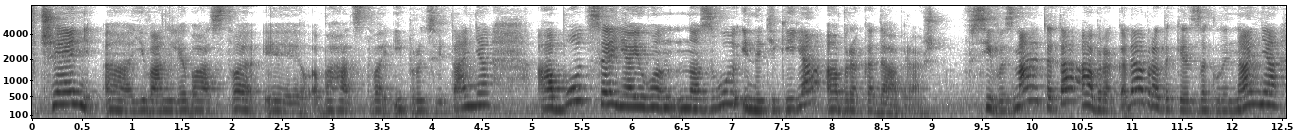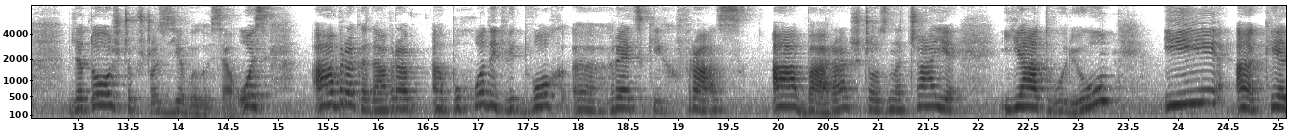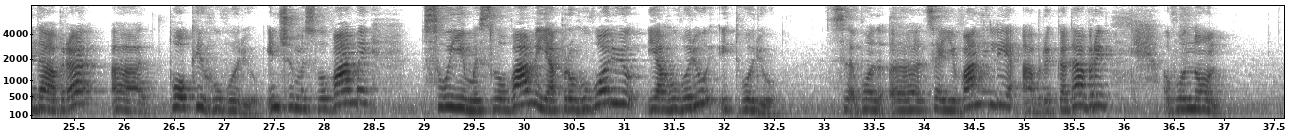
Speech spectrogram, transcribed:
Вчень а, Євангелія багатства, е, багатства і процвітання, або це я його назву, і не тільки я, абракадабра. Всі ви знаєте, та абракадабра таке заклинання для того, щоб щось з'явилося. Ось абракадабра походить від двох е, грецьких фраз абара, що означає я творю, і кедабра поки говорю. Іншими словами, своїми словами я проговорюю, я говорю і творю. Це, е, це Євангеліє, абрикадабри, воно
